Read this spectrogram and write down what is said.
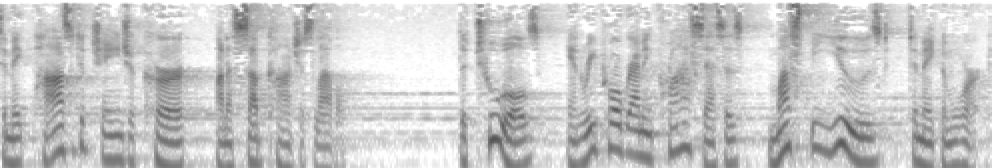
to make positive change occur on a subconscious level. The tools and reprogramming processes must be used to make them work.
